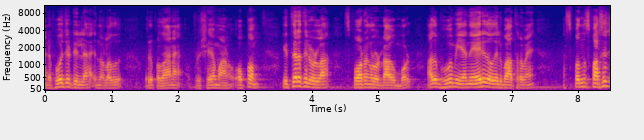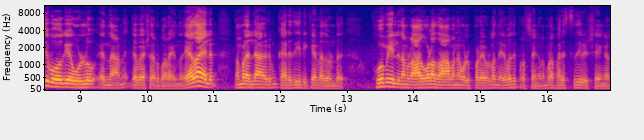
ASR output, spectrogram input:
അനുഭവിച്ചിട്ടില്ല എന്നുള്ളത് ഒരു പ്രധാന വിഷയമാണ്. ഒപ്പം ഇത്തരത്തിലുള്ള സ്ഫോടനങ്ങൾ ഉണ്ടാകുമ്പോൾ അത് ഭൂമിയെ നേരിയ തോതിൽ മാത്രമേ ഒന്ന് സ്പർശിച്ചു പോവുകയേ ഉള്ളൂ എന്നാണ് ഗവേഷകർ പറയുന്നത്. ഏതായാലും നമ്മളെല്ലാവരും കരുതിയിരിക്കേണ്ടതുണ്ട് ഭൂമിയിൽ നമ്മുടെ ആഗോള താപനം ഉൾപ്പെടെയുള്ള നിരവധി പ്രശ്നങ്ങൾ നമ്മുടെ പരിസ്ഥിതി വിഷയങ്ങൾ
